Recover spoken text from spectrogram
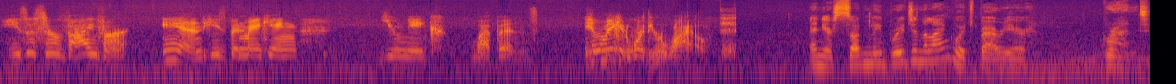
He's a survivor. And he's been making... unique weapons. He'll make it worth your while. And you're suddenly bridging the language barrier. Grand.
